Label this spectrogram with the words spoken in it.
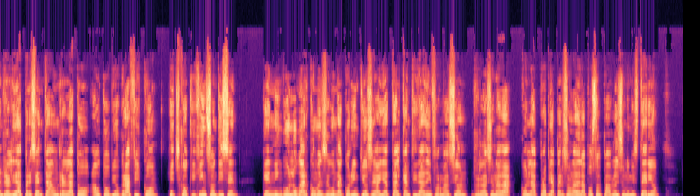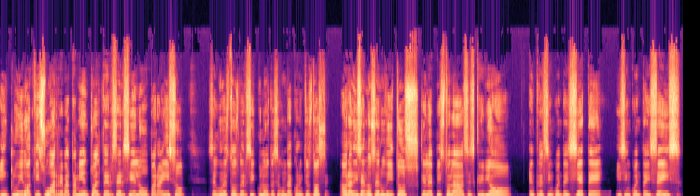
en realidad presenta un relato autobiográfico. Hitchcock y Hinson dicen que en ningún lugar como en 2 Corintios se haya tal cantidad de información relacionada con la propia persona del apóstol Pablo y su ministerio, incluido aquí su arrebatamiento al tercer cielo o paraíso, según estos versículos de 2 Corintios 12. Ahora dicen los eruditos que la epístola se escribió entre el 57 y 56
